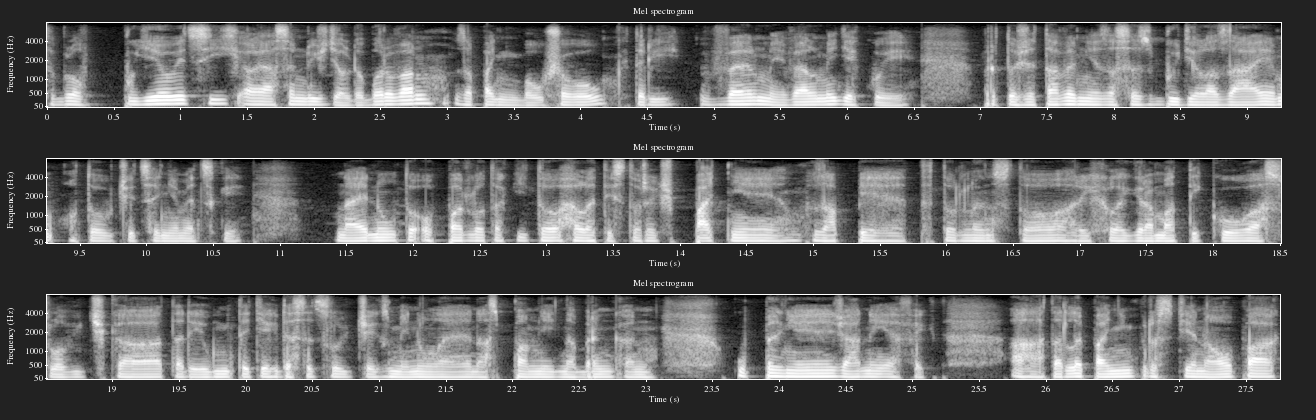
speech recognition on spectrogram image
to bylo v Budějovicích, ale já jsem dojížděl do Borovan za paní Boušovou, který velmi, velmi děkuji protože ta ve mně zase zbudila zájem o to učit se německy. Najednou to opadlo taký to, hele, ty jsi to řekl špatně, za pět, tohle toho, rychle gramatiku a slovíčka, tady umíte těch deset slovíček z minulé, na spaměť, na brnkan, úplně žádný efekt. A tahle paní prostě naopak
